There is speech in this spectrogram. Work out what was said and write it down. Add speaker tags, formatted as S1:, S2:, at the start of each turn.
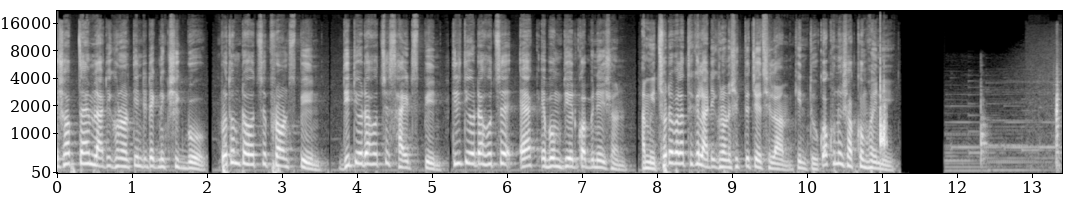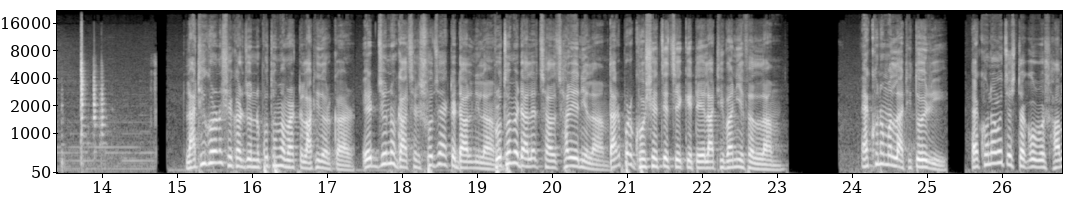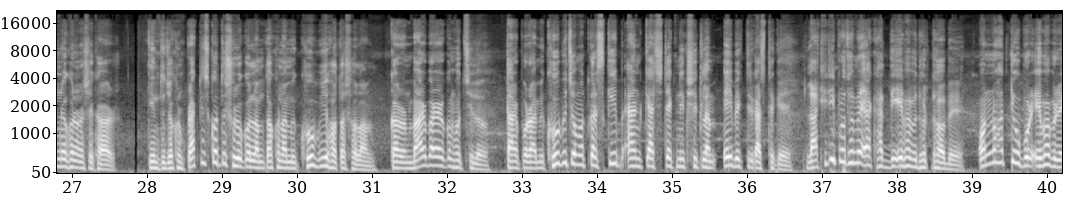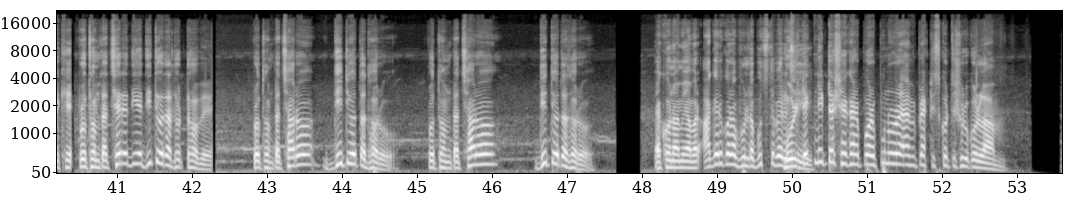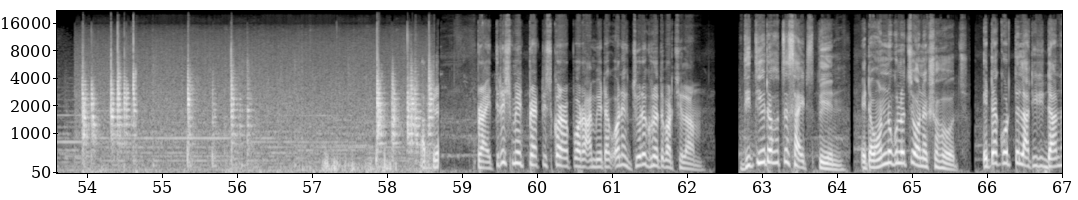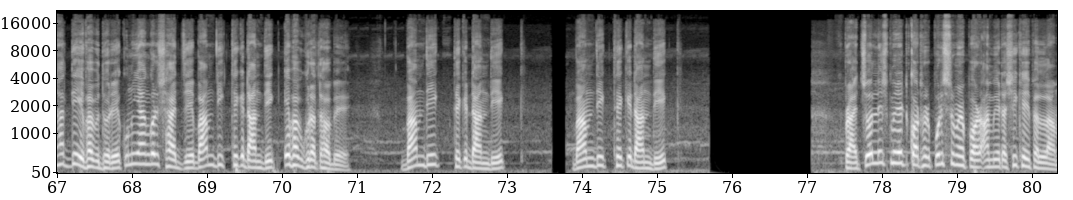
S1: এ সপ্তাহে আমি লাঠি ঘোরানোর তিনটি টেকনিক শিখব। প্রথমটা হচ্ছে ফ্রন্ট স্পিন দ্বিতীয়টা হচ্ছে সাইড স্পিন তৃতীয়টা হচ্ছে এক এবং দুইয়ের কম্বিনেশন আমি ছোটবেলা থেকে লাঠি ঘোরানো শিখতে চেয়েছিলাম, কিন্তু কখনোই সক্ষম হয়নি। লাঠি ঘোরানো শেখার জন্য প্রথমে আমার একটা লাঠি দরকার। এর জন্য গাছের সোজা একটা ডাল নিলাম। প্রথমে ডালের ছাল ছাড়িয়ে নিলাম। তারপর ঘষে চেঁচে কেটে লাঠি বানিয়ে ফেললাম। এখন আমার লাঠি তৈরি। এখন আমি চেষ্টা করব সামনে ঘোরানো শেখার। কিন্তু যখন প্র্যাকটিস করতে শুরু করলাম, তখন আমি খুবই হতাশ হলাম। কারণ বারবার এরকম হচ্ছিল। তারপর আমি খুবই চমৎকার স্কিপ অ্যান্ড ক্যাচ টেকনিক শিখলাম এই ব্যক্তির কাছ থেকে। লাঠিটি প্রথমে এক হাত দিয়ে এভাবে ধরতে হবে। অন্য হাতটি উপর এভাবে রেখে প্রথমটা ছেড়ে দিয়ে দ্বিতীয়টা ধরতে হবে। প্রথমটা ছাড়ো, দ্বিতীয়টা ধরো। প্রথমটা ছাড়ো, দ্বিতীয়টা ধরো। এখন আমি আমার আগের করা ভুলটা বুঝতে পেরেছি। টেকনিকটা শেখার পর পুনরায় আমি প্র্যাকটিস করতে শুরু করলাম। প্রায় ত্রিশ মিনিট প্র্যাকটিস করার পর আমি এটা অনেক জোরে ঘুরাতে পারছিলাম। দ্বিতীয়টা হচ্ছে সাইড স্পিন। এটা অন্যগুলোর চেয়ে অনেক সহজ। এটা করতে লাঠিটি ডান হাত দিয়ে এভাবে ধরে কোনো আঙ্গুলের সাহায্যে বাম দিক থেকে ডান দিক এভাবে ঘোরাতে হবে। বাম দিক থেকে ডান দিক, বাম দিক থেকে ডান দিক। প্রায় চল্লিশ মিনিট কঠোর পরিশ্রমের পর আমি এটা শিখেই ফেললাম।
